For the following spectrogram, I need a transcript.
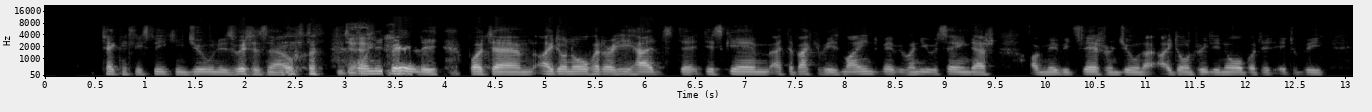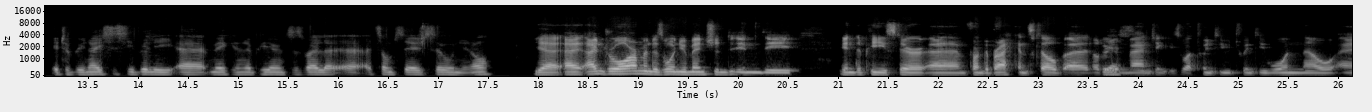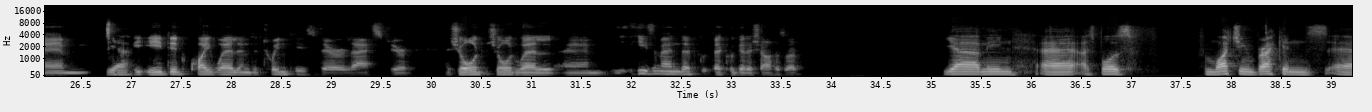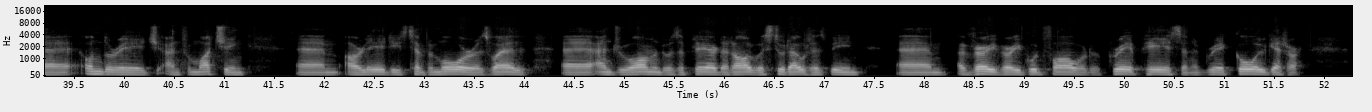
technically speaking, June is with us now, yeah. only barely. But um, I don't know whether he had the, this game at the back of his mind, maybe when he was saying that, or maybe it's later in June. I, I don't really know, but it, it would be it would be nice to see Billy uh, making an appearance as well uh, at some stage soon. You know. Yeah, uh, Andrew Ormond is one you mentioned in the in the piece there um, from the Brackens Club. Uh, another yes. young man, I think he's what 20, 21 now. Um, yeah, he, he, did quite well in the twenties there last year. Showed showed well. Um, he's a man that that could get a shot as well. Yeah, I mean, uh, I suppose from watching Bracken's uh, underage and from watching um, Our Lady's Templemore as well, uh, Andrew Ormond was a player that always stood out as being um, a very, very good forward with great pace and a great goal getter.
